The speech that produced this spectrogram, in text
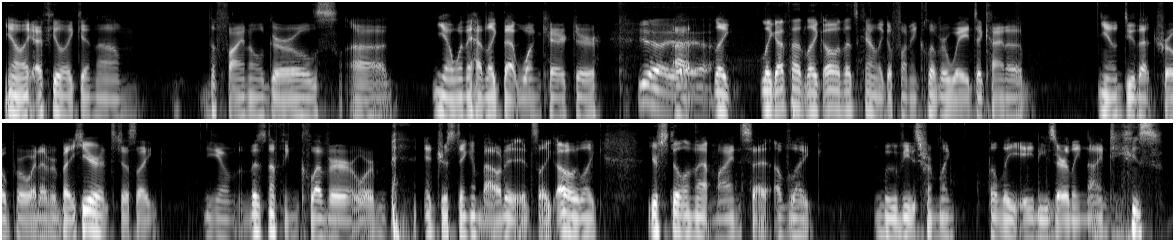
you know like I feel like in um the final girls uh you know when they had like that one character Yeah, yeah, uh, yeah. like like I thought like oh that's kind of like a funny clever way to kind of you know do that trope or whatever but here it's just like you know there's nothing clever or interesting about it it's like oh like you're still in that mindset of like movies from like the late 80s early 90s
